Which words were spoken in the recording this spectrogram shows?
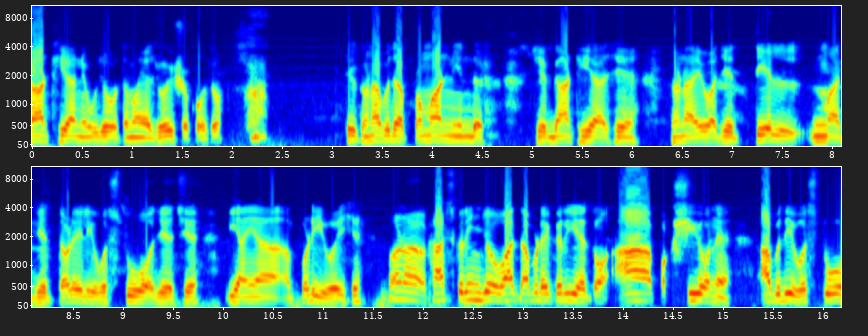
ગાંઠિયા ને એવું જો તમે જોઈ શકો છો. તે ઘણા બધા પ્રમાણની અંદર જે ગાંઠિયા છે ઘણા એવા જે તેલમાં જે તળેલી વસ્તુઓ જે છે, એ અહીંયા પડી હોય છે. પણ ખાસ કરીને જો વાત આપણે કરીએ તો આ પક્ષીઓને આ બધી વસ્તુઓ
